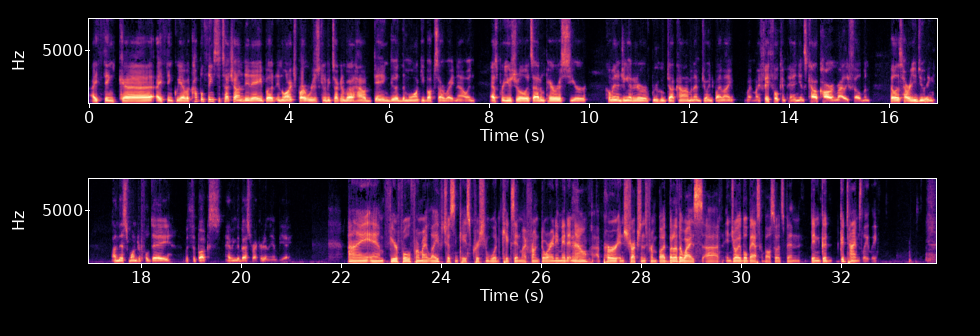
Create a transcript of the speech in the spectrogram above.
I think uh, I think we have a couple things to touch on today, but in large part, we're just going to be talking about how dang good the Milwaukee Bucks are right now. And as per usual, it's Adam Paris, your co-managing editor of BrewHoop.com, and I'm joined by my my, my faithful companions, Kyle Carr and Riley Feldman. Fellas, how are you doing on this wonderful day with the Bucks having the best record in the NBA? I am fearful for my life just in case Christian Wood kicks in my front door any minute now, uh, per instructions from Bud. But otherwise, uh, enjoyable basketball. So it's been been good good times lately.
